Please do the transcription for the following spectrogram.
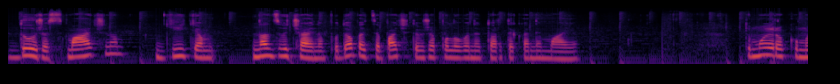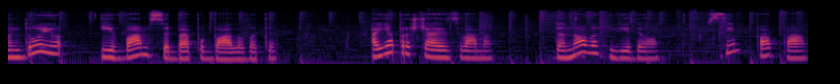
Дуже смачно, дітям надзвичайно подобається. Бачите, вже половини тортика немає. Тому я рекомендую і вам себе побалувати. А я прощаюсь з вами. До нових відео. Всім па-па!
